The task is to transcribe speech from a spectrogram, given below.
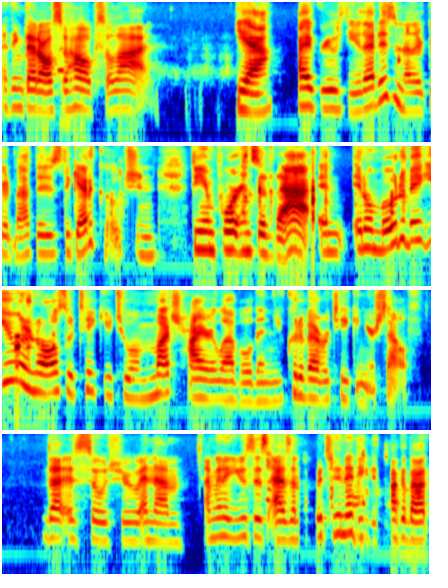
I think that also helps a lot. yeah i agree with you that is another good method is to get a coach and the importance of that and it'll motivate you and it'll also take you to a much higher level than you could have ever taken yourself That is so true. And um, I'm going to use this as an opportunity to talk about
